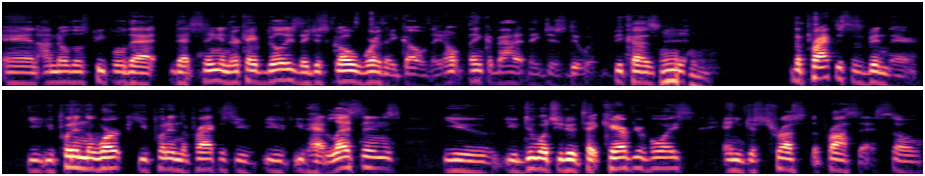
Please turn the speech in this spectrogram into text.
and I know those people that that sing in their capabilities. They just go where they go. They don't think about it. They just do it because mm. the practice has been there. You you put in the work. You put in the practice. You you've you've had lessons. You you do what you do to take care of your voice, and you just trust the process. So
